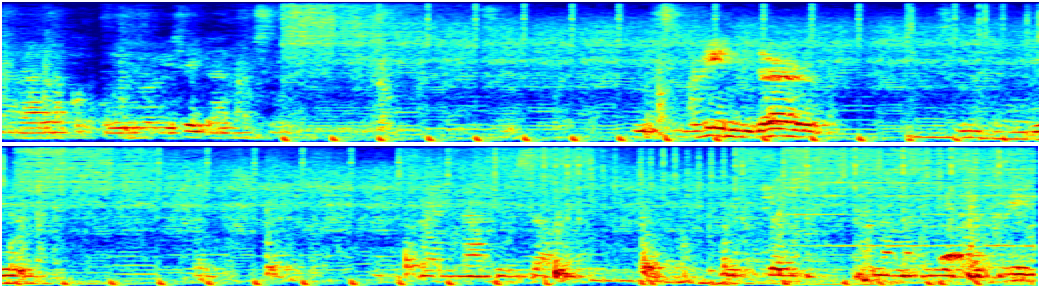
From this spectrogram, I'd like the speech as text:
Naalala ko tuloy si ano si Green Girl. Sino yun? Friend natin sa picture na mahilig sa green.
